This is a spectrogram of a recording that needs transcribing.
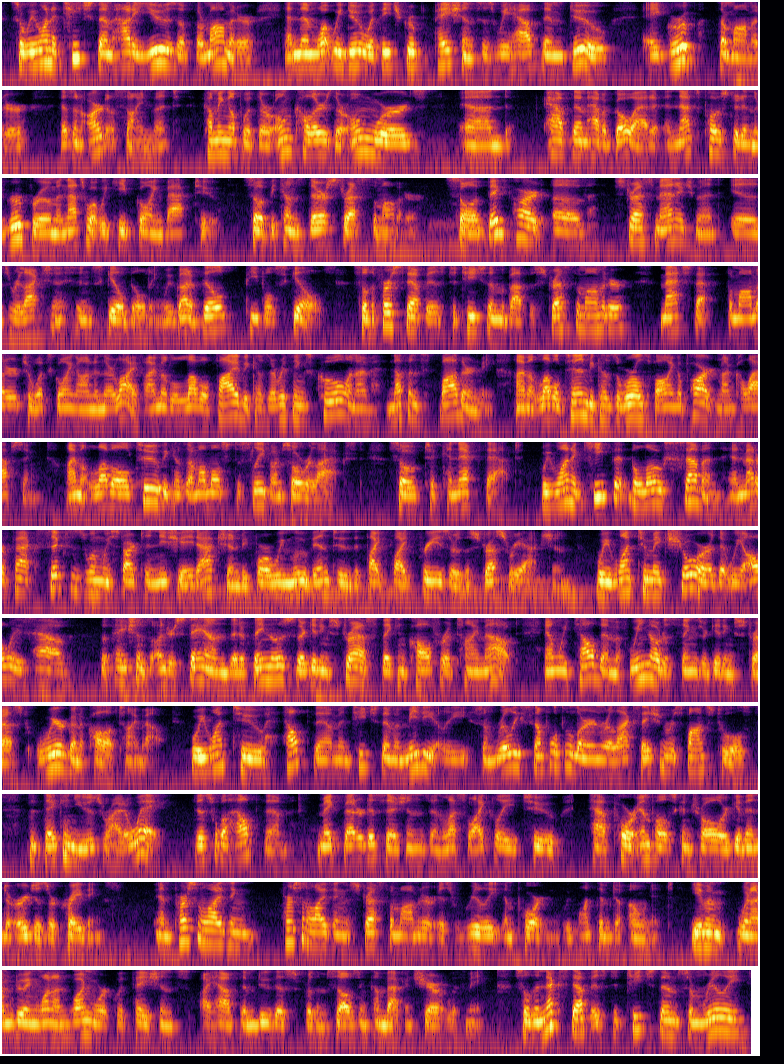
So we want to teach them how to use a thermometer, and then what we do with each group of patients is we have them do a group thermometer as an art assignment coming up with their own colors, their own words, and have them have a go at it. And that's posted in the group room, and that's what we keep going back to. So it becomes their stress thermometer. So a big part of stress management is relaxation skill building. We've got to build people's skills. So the first step is to teach them about the stress thermometer, match that thermometer to what's going on in their life. I'm at a level 5 because everything's cool and I'm nothing's bothering me. I'm at level 10 because the world's falling apart and I'm collapsing. I'm at level 2 because I'm almost asleep. I'm so relaxed. So to connect that, we want to keep it below 7. And matter of fact, 6 is when we start to initiate action before we move into the fight, flight, freeze or the stress reaction. We want to make sure that we always have the patients understand that if they notice they're getting stressed, they can call for a timeout. And we tell them if we notice things are getting stressed, we're going to call a timeout. we want to help them and teach them immediately some really simple to learn relaxation response tools that they can use right away. This will help them make better decisions and less likely to have poor impulse control or give in to urges or cravings. And personalizing personalizing the stress thermometer is really important. We want them to own it. Even when I'm doing one-on-one work with patients, I have them do this for themselves and come back and share it with me. So the next step is to teach them some really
